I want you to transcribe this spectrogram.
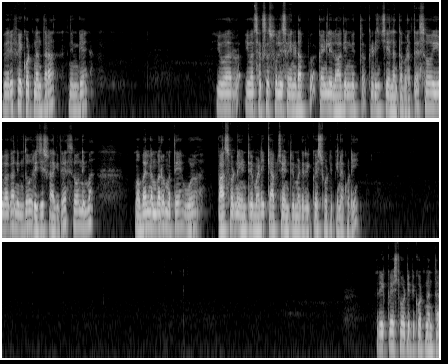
ವೆರಿಫೈ ಕೊಟ್ಟ ನಂತರ ನಿಮಗೆ your your successfully signed up kindly login with credential ಅಂತ ಬರುತ್ತೆ. ಸೊ ಇವಾಗ ನಿಮ್ಮದು ರಿಜಿಸ್ಟರ್ ಆಗಿದೆ. ಸೊ ನಿಮ್ಮ ಮೊಬೈಲ್ ನಂಬರು ಮತ್ತು ಓ ಪಾಸ್ವರ್ಡ್ನ ಎಂಟ್ರಿ ಮಾಡಿ ಕ್ಯಾಪ್ಚಾ ಎಂಟ್ರಿ ಮಾಡಿ ರಿಕ್ವೆಸ್ಟ್ ಒ ಟಿ ಪಿನ ಕೊಡಿ. ರಿಕ್ವೆಸ್ಟ್ ಒ ಟಿ ಪಿ ಕೊಟ್ಟ ನಂತರ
